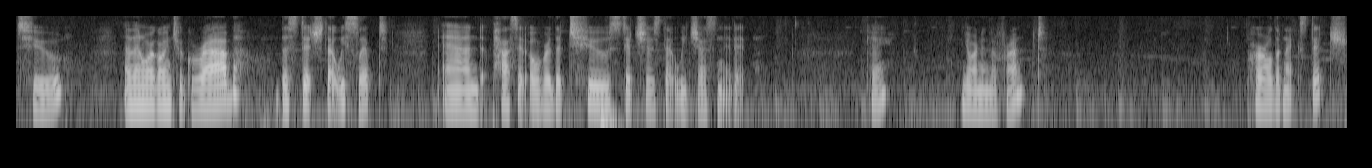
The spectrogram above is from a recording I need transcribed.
two and then we're going to grab the stitch that we slipped and pass it over the two stitches that we just knitted. Okay, yarn in the front, purl the next stitch,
